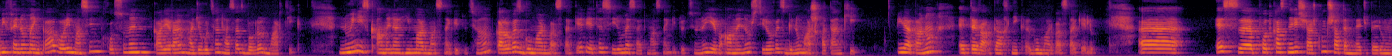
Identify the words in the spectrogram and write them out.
մի ֆենոմեն կա, որի մասին խոսում են կարիերայում հաջողության հասած բոլոր մարդիկ։ Նույնիսկ ամենահիմար մասնագիտությամբ կարող ես գումար վաստակել, եթե սիրում ես այդ մասնագիտությունը եւ ամեն օր սիրով ես գնում աշխատանքի։ Իրականում այդտեղ է գաղտնիքը գումար վաստակելու։ Այս ոդքասթների շարքում շատ եմ մեջ բերում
